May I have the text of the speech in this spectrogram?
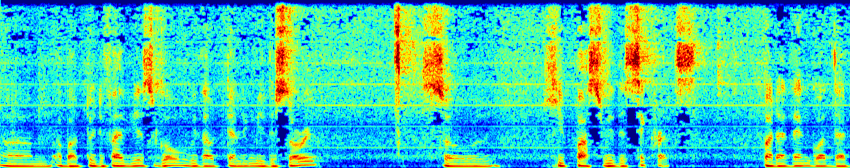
um, about 25 years ago without telling me the story. So he passed with the secrets. But I thank God that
